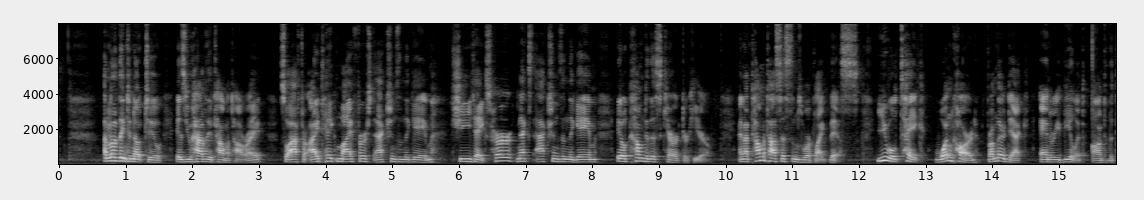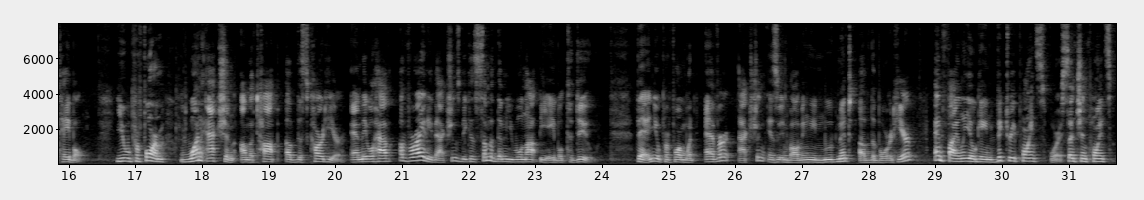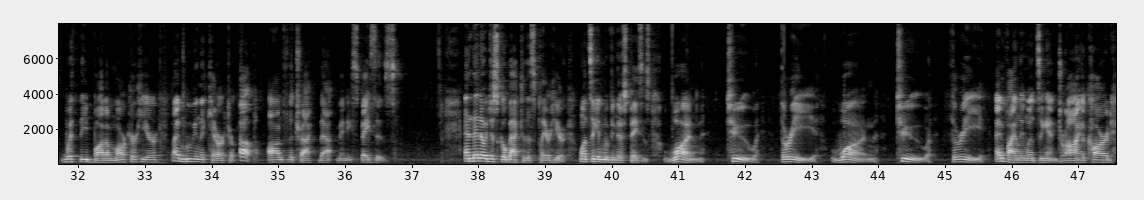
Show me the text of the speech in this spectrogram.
Another thing to note too is you have the automata, right? So after I take my first actions in the game, she takes her next actions in the game, it'll come to this character here. And automata systems work like this. You will take one card from their deck and reveal it onto the table. You will perform one action on the top of this card here, and they will have a variety of actions because some of them you will not be able to do. Then you'll perform whatever action is involving the movement of the board here, and finally, you'll gain victory points or ascension points with the bottom marker here by moving the character up onto the track that many spaces. And then it would just go back to this player here. Once again, moving their spaces. One, two, three, one, two, three, and finally, once again, drawing a card,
